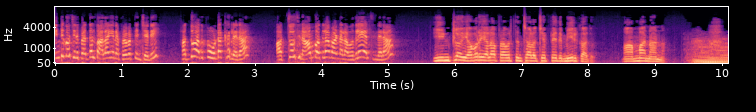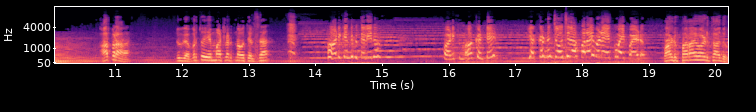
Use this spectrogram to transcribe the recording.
ఇంటికి వచ్చిన పెద్దలతో అలాగే ప్రవర్తించేది? హద్దు అదుపు ఉండక్కర్లేదా? అచ్చోసిన ఆంబోతులా వాడిని అలా వదిలేయాల్సిందేనా? ఈ ఇంట్లో ఎవరు ఎలా ప్రవర్తించాలో చెప్పేది మీరు కాదు మా అమ్మ నాన్న. ఆపరా నువ్వెవరితో ఏం మాట్లాడుతున్నావో తెలుసా? వాడికి ఎందుకు తెలీదు? వాడికి మాకంటే ఎక్కడి నుంచి వచ్చినా పరాయి వాడు ఎక్కువైపోయాడు. వాడు పరాయివాడు కాదు.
